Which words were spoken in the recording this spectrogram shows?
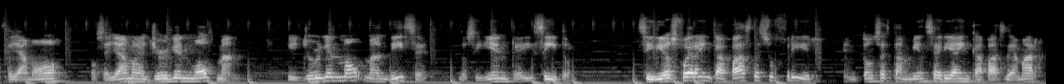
se llamó o se llama Jürgen Moltmann, y Jürgen Moltmann dice lo siguiente, y cito, si Dios fuera incapaz de sufrir, entonces también sería incapaz de amar,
